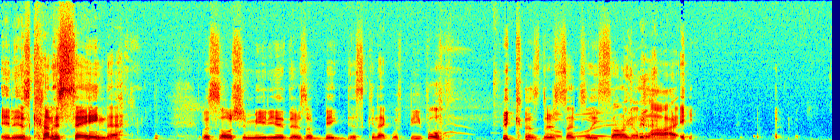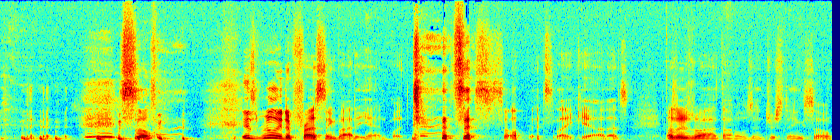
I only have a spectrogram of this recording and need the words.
it is kind of saying that with social media there's a big disconnect with people because they're Oh, essentially boy. selling a lie so it's really depressing by the end but it's so it's like yeah that's that's why i thought it was interesting so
